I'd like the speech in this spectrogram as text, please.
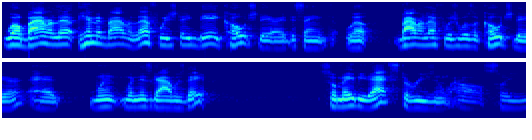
well Byron left him and Byron Leftwich they did coach there at the same time. Well, Byron Leftwich was a coach there at when when this guy was there. So maybe that's the reason why. Oh, so you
